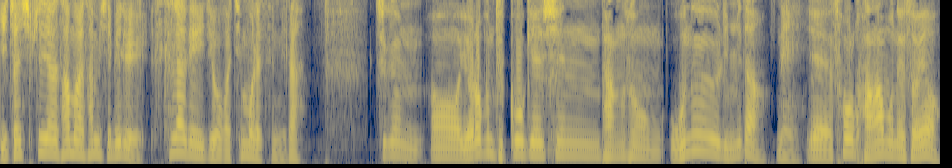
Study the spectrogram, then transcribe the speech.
2017년 3월 31일 스텔라데이지호가 침몰했습니다. 지금 어, 여러분 듣고 계신 방송 오늘입니다. 네. 예, 서울 광화문에서요.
